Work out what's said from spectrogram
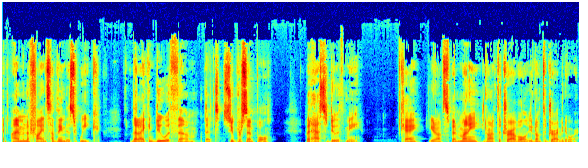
And I'm going to find something this week that I can do with them that's super simple, but has to do with me. Okay. You don't have to spend money. You don't have to travel. You don't have to drive anywhere.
